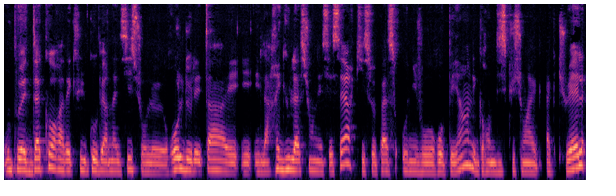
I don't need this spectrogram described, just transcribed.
on peut être d'accord avec Hugo Bernalsi sur le rôle de l'État et, et, la régulation nécessaire qui se passe au niveau européen, les grandes discussions actuelles,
